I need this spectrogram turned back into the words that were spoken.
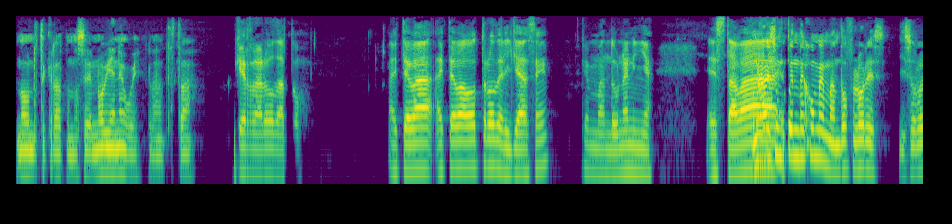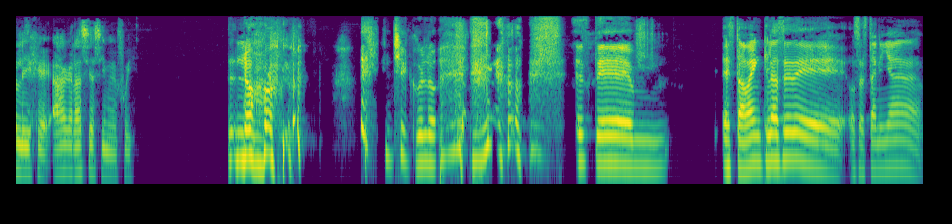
No, no te creas, pues no sé, no viene, güey, la neta está... Qué raro dato. Ahí te va, ahí te va otro del ¿eh? Que me mandó una niña. Estaba. Una vez un pendejo me mandó flores y solo le dije, ah, gracias y me fui. No. Chiculo. este. Estaba en clase de. O sea, esta niña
